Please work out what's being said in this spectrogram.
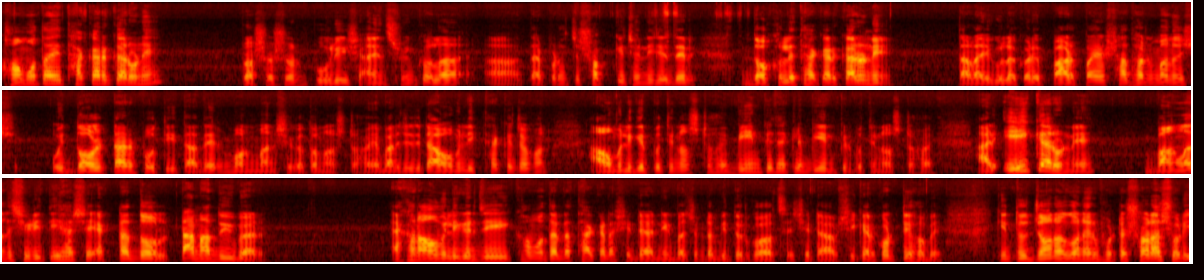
ক্ষমতায় থাকার কারণে প্রশাসন, পুলিশ আইন শৃঙ্খলা তারপর হচ্ছে সব কিছু নিজেদের দখলে থাকার কারণে তারা এগুলো করে পার পায়। সাধারণ মানুষ ওই দলটার প্রতি তাদের মন মানসিকতা নষ্ট হয়। এবার যদি আওয়ামী লীগ থাকে, যখন আওয়ামী লীগের প্রতি নষ্ট হয়, বিএনপি থাকলে বিএনপির প্রতি নষ্ট হয়। আর এই কারণে বাংলাদেশের ইতিহাসে একটা দল টানা দুইবার, এখন আওয়ামী লীগের যেই ক্ষমতাটা থাকাটা, সেটা নির্বাচনটা বিতর্ক আছে, সেটা স্বীকার করতে হবে। কিন্তু জনগণের ভোটে সরাসরি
